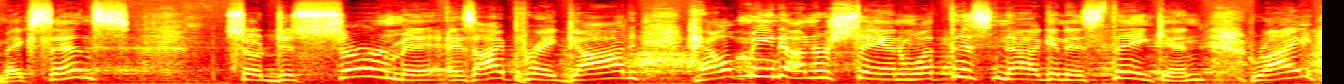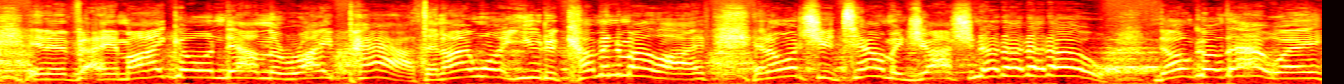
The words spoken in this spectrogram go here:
Make sense? So, discernment, as I pray, God, help me to understand what this nugget is thinking, right? And if am I going down the right path? And I want you to come into my life and I want you to tell me, Josh, no, no, no, no, don't go that way,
